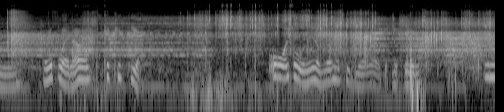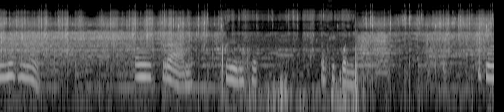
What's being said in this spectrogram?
มไม่ได้ป่วยนะแค่ขี้เกียจโอ้ศูนย์เดี๋ยวเลือกให้ผิดแล้วอะเจ็บเหลือเกินกินไม่ถนัดต้องกรานกลืนครบแล้วคิดก่อน จริง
